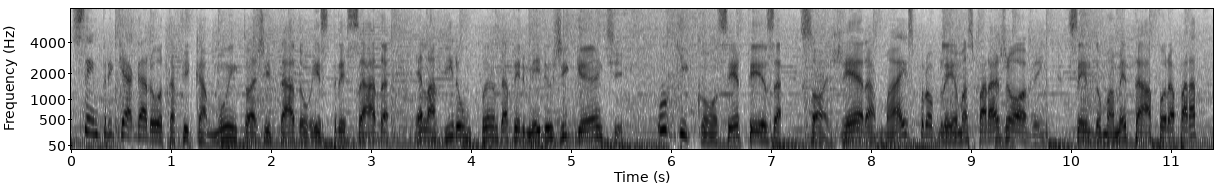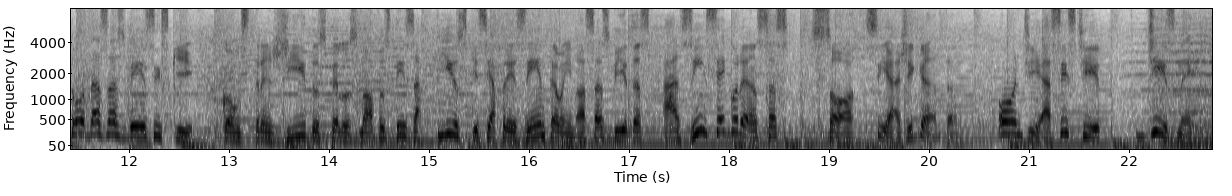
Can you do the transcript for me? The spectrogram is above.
Sempre que a garota fica muito agitada ou estressada, ela vira um panda vermelho gigante, o que com certeza só gera mais problemas para a jovem, sendo uma metáfora para todas as vezes que, constrangidos pelos novos desafios que se apresentam em nossas vidas, as inseguranças só se agigantam. Onde assistir Disney.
